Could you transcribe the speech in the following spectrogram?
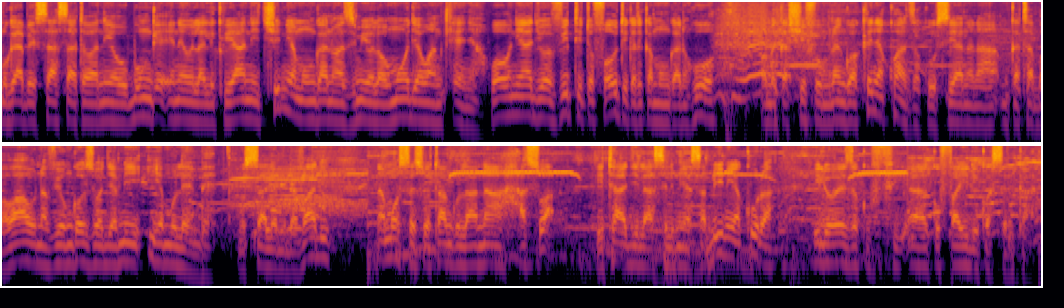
Mugabe sasa atawania ubunge eneo la Likuyani chini ya muungano wa Azimio la Umoja One Kenya. Waoniaji wa viti tofauti katika muungano huo wamekashifu mrengo wa Kenya Kwanza kuhusiana na mkataba wao na viongozi wa jamii ya Mulembe, Musalia Mudavadi na Moses Wetangula, na haswa hitaji la asilimia sabini ya kura ili waweze kufi, uh, kufaidi kwa serikali.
